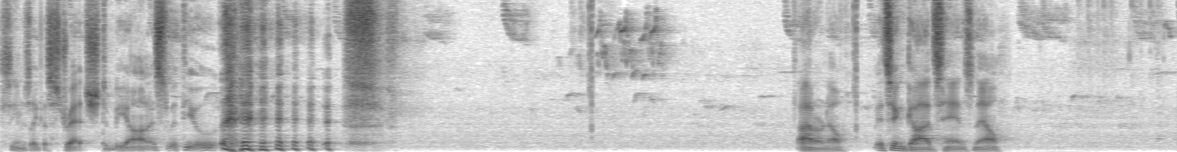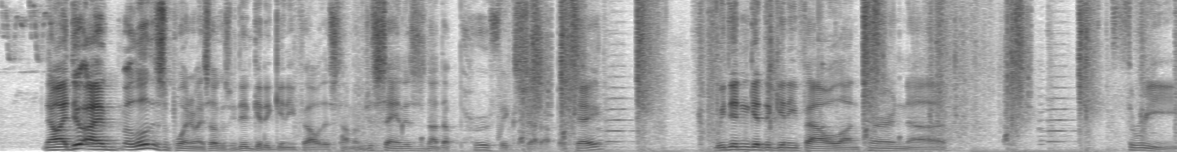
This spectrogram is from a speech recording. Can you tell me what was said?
Seems like a stretch, to be honest with you. I don't know. It's in God's hands now. Now I do. I'm a little disappointed in myself because we did get a guinea fowl this time. I'm just saying this is not the perfect setup. Okay. We didn't get the guinea fowl on turn uh, three,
